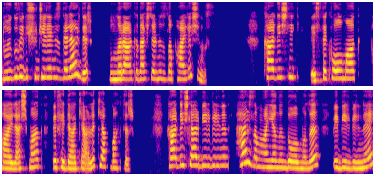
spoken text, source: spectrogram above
duygu ve düşünceleriniz nelerdir? Bunları arkadaşlarınızla paylaşınız. Kardeşlik, destek olmak, paylaşmak ve fedakarlık yapmaktır. Kardeşler birbirinin her zaman yanında olmalı ve birbirine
